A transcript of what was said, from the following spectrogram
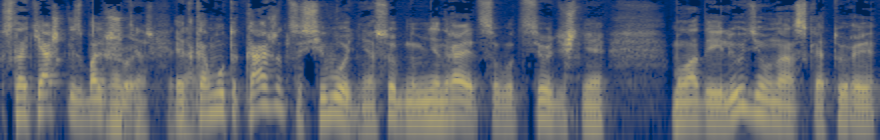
с натяжкой с большой. Натяжкой, Это да. кому-то кажется сегодня, особенно мне нравятся вот сегодняшние молодые люди у нас, которые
